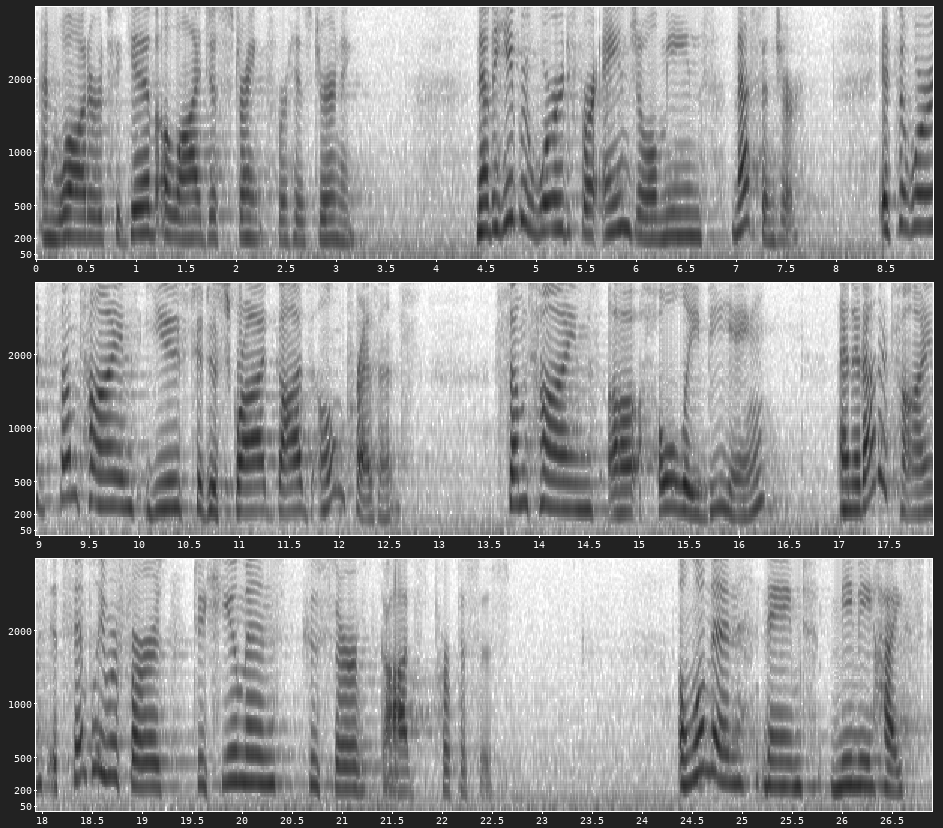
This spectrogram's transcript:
and water to give Elijah strength for his journey. Now, the Hebrew word for angel means messenger. It's a word sometimes used to describe God's own presence, sometimes a holy being, and at other times, it simply refers to humans who serve God's purposes. A woman named Mimi Haist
